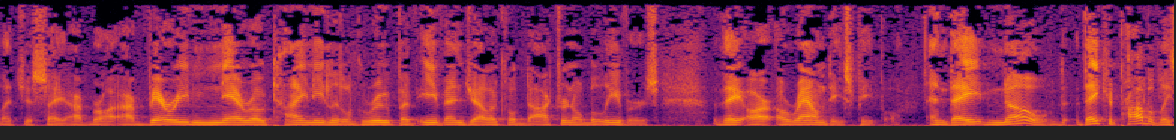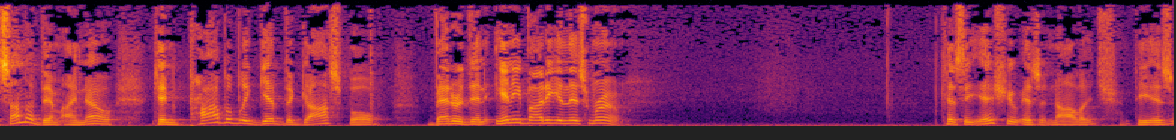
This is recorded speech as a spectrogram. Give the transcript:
Let's just say our broad, our very narrow, tiny little group of evangelical doctrinal believers. They are around these people. And they know, they could probably, some of them I know, can probably give the gospel better than anybody in this room. Because the issue isn't knowledge. The is,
